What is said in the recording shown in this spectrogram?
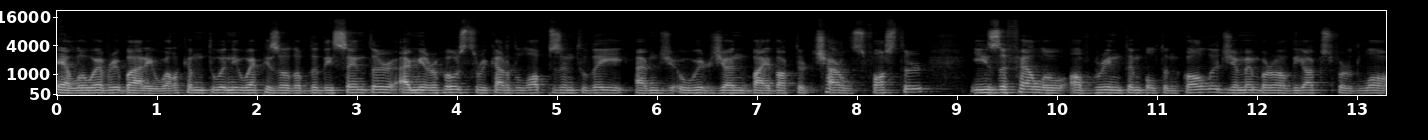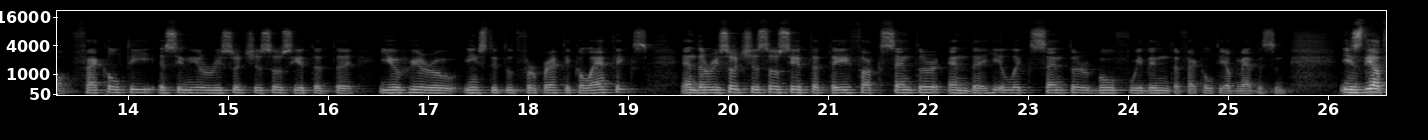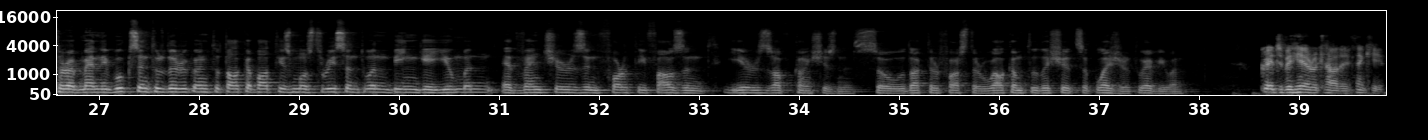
Hello, everybody. Welcome to a new episode of the Dissenter. I'm your host, Ricardo Lopes, and today I'm, we're joined by Dr. Charles Foster. He is a fellow of Green Templeton College, a member of the Oxford Law faculty, a senior research associate at the Uehiro Institute for Practical Ethics, and a research associate at the Ethox Center and the Helex Center, both within the Faculty of Medicine. He's the author of many books, and today we're going to talk about his most recent one, Being a Human Adventures in 40,000 Years of Consciousness. So, Dr. Foster, welcome to the show. It's a pleasure to everyone. Great to be here, Ricardo. Thank you.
